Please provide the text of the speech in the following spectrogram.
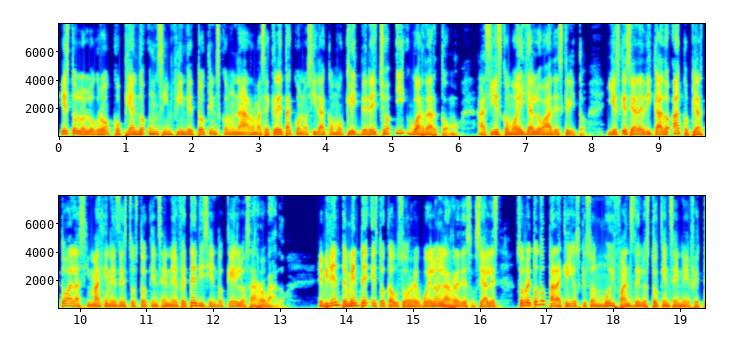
Esto lo logró copiando un sinfín de tokens con una arma secreta conocida como clic derecho y guardar como. Así es como ella lo ha descrito. Y es que se ha dedicado a copiar todas las imágenes de estos tokens NFT diciendo que los ha robado. Evidentemente esto causó revuelo en las redes sociales, sobre todo para aquellos que son muy fans de los tokens NFT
